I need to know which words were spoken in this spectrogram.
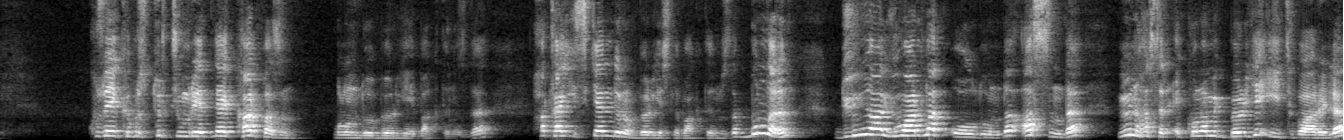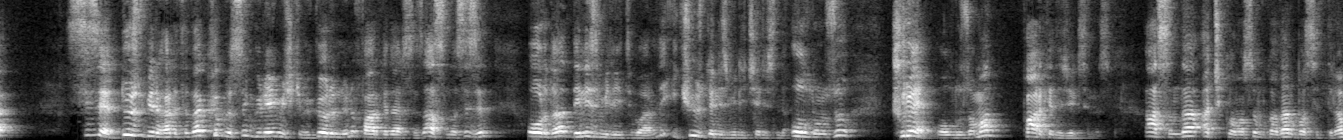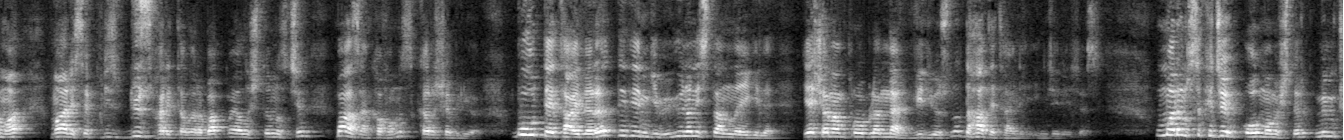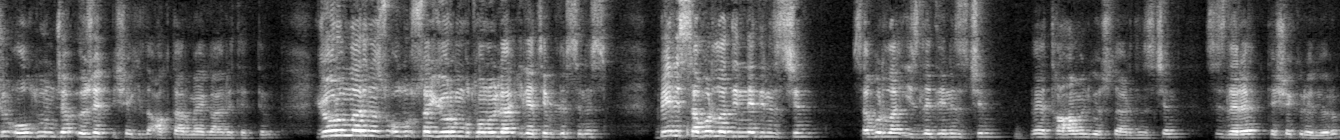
Kuzey Kıbrıs Türk Cumhuriyeti'nde Karpaz'ın bulunduğu bölgeye baktığınızda, Hatay İskenderun bölgesine baktığımızda bunların dünya yuvarlak olduğunda aslında münhasır ekonomik bölge itibarıyla size düz bir haritada Kıbrıs'ın güneymiş gibi göründüğünü fark edersiniz. Aslında sizin orada deniz mili itibariyle 200 deniz mili içerisinde olduğunuzu küre olduğu zaman fark edeceksiniz. Aslında açıklaması bu kadar basittir ama maalesef biz düz haritalara bakmaya alıştığımız için bazen kafamız karışabiliyor. Bu detayları dediğim gibi Yunanistan'la ilgili yaşanan problemler videosunda daha detaylı inceleyeceğiz. Umarım sıkıcı olmamıştır. Mümkün olduğunca özet bir şekilde aktarmaya gayret ettim. Yorumlarınız olursa yorum butonuyla iletebilirsiniz. Beni sabırla dinlediğiniz için, sabırla izlediğiniz için ve tahammül gösterdiğiniz için sizlere teşekkür ediyorum.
